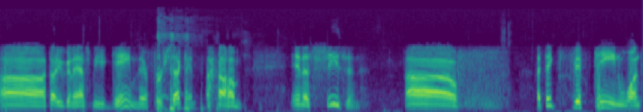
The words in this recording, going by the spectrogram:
Uh, I thought you were going to ask me a game there for a second. um, in a season, uh, I think 15 once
